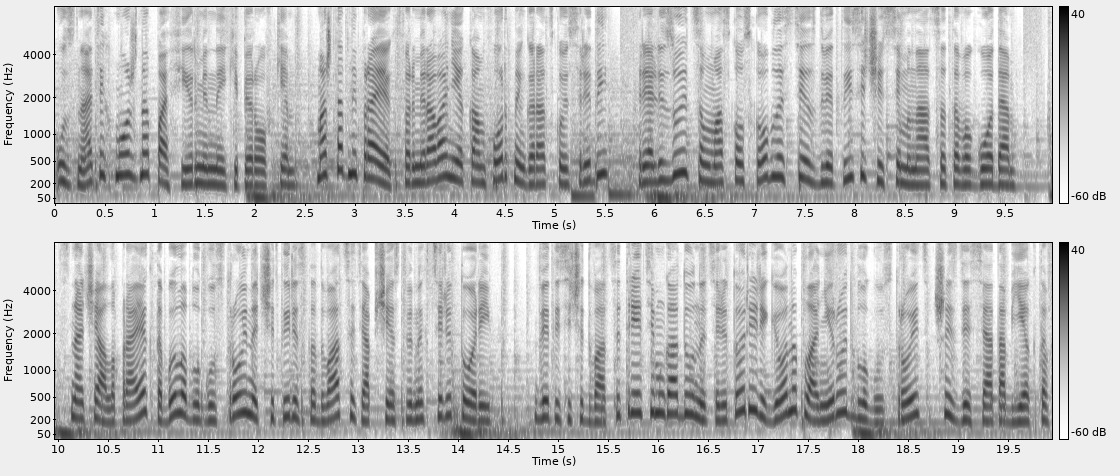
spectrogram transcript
Узнать их можно по фирменной экипировке. Масштабный проект формирования комфортной городской среды реализуется в Московской области с 2017 года. С начала проекта было благоустроено 420 общественных территорий. В 2023 году на территории региона планируют благоустроить 60 объектов.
